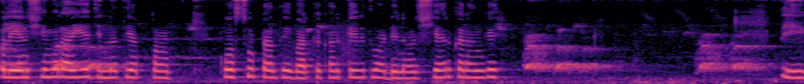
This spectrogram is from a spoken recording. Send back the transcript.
ਪਲੇਨ ਸ਼ਿਮਰ ਆਈ ਹੈ ਜਿਨ੍ਹਾਂ ਤੇ ਆਪਾਂ ਕੁਝ ਸੂਟਾਂ ਤੇ ਵਰਕ ਕਰਕੇ ਵੀ ਤੁਹਾਡੇ ਨਾਲ ਸ਼ੇਅਰ ਕਰਾਂਗੇ। ਤੇ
